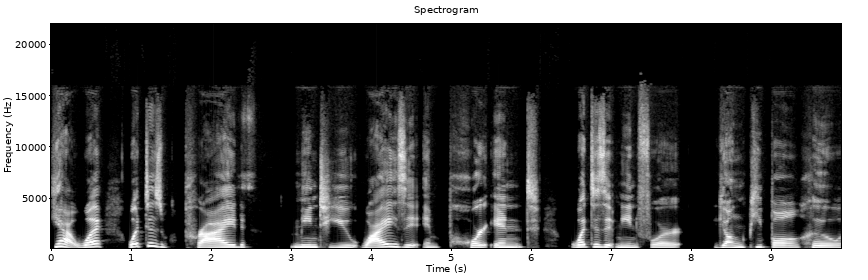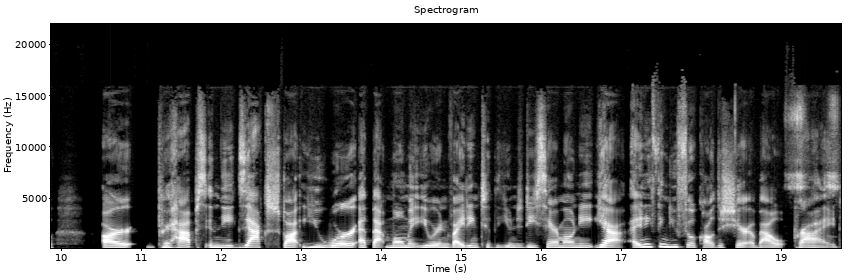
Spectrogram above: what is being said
yeah, what what does pride mean to you? Why is it important? What does it mean for young people who are perhaps in the exact spot you were at that moment you were inviting to the unity ceremony yeah anything you feel called to share about pride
